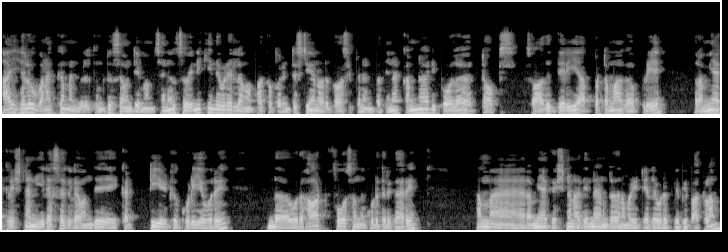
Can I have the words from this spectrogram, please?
ஹாய் ஹலோ வணக்கம் and welcome to seventy MM channel so இன்றைக்கி இந்த வீடியோவில் நம்ம பார்க்க போகிற இன்ட்ரெஸ்டிங்கான ஒரு காசிப் என்னன்னு பார்த்தீங்கன்னா கண்ணாடி போல டாப்ஸ் ஸோ அது தெரிய அப்பட்டமாக அப்படியே ரம்யா கிருஷ்ணன் இரசர்களை வந்து கட்டி இழுக்கக்கூடிய ஒரு இந்த ஒரு ஹாட் ஃபோர்ஸ் வந்து கொடுத்துருக்காரு. நம்ம ரம்யா கிருஷ்ணன் அது என்னன்றதை நம்ம டீட்டெயிலில் விட போய் பார்க்கலாம்.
